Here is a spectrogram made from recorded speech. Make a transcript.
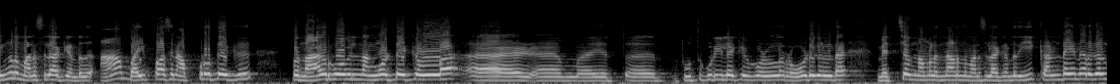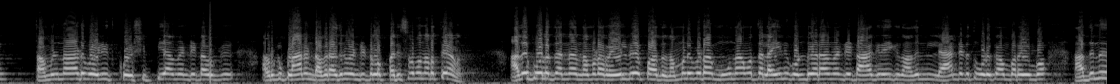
നിങ്ങൾ മനസ്സിലാക്കേണ്ടത് ആ ബൈപ്പാസിന് അപ്പുറത്തേക്ക് ഇപ്പൊ നാഗർകോവിൽ നിന്ന് അങ്ങോട്ടേക്കുള്ള തൂത്തുക്കുടിയിലേക്കുള്ള റോഡുകളുടെ മെച്ചം നമ്മൾ എന്താണെന്ന് മനസ്സിലാക്കേണ്ടത് ഈ കണ്ടെയ്നറുകൾ തമിഴ്നാട് വഴി ഷിപ്പ് ചെയ്യാൻ വേണ്ടിയിട്ട് അവർക്ക് അവർക്ക് പ്ലാൻ ഉണ്ട്. അവർ അതിനു വേണ്ടിയിട്ടുള്ള പരിശ്രമം നടത്തുകയാണ്. അതേപോലെ തന്നെ നമ്മുടെ റെയിൽവേ പാത നമ്മളിവിടെ മൂന്നാമത്തെ ലൈന് കൊണ്ടുവരാൻ വേണ്ടിയിട്ട് ആഗ്രഹിക്കുന്നു. അതിന് ലാൻഡ് എടുത്ത് കൊടുക്കാൻ പറയുമ്പോൾ അതിന്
